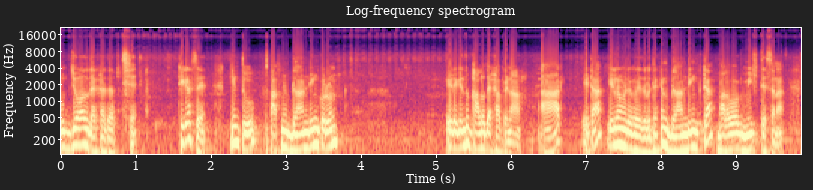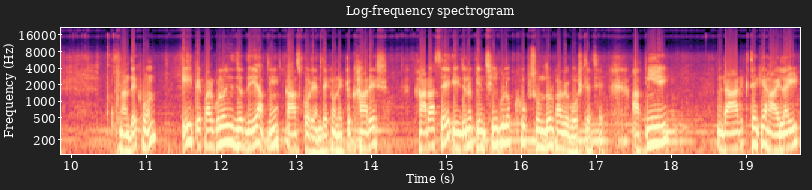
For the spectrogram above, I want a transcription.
উজ্জ্বল দেখা যাচ্ছে। ঠিক আছে? কিন্তু আপনি ব্লান্ডিং করুন। এটা কিন্তু ভালো দেখাবে না। আর এটা এলোমেলো হয়ে যাবে। দেখেন, ব্লান্ডিংটা ভালোভাবে মিশতেছে না। দেখুন, এই পেপারগুলো যদি আপনি কাজ করেন, দেখুন, একটু খাড়ের খাড় আছে। এই জন্য পেন্সিলগুলো খুব সুন্দরভাবে বসতেছে। আপনি ডার্ক থেকে হাইলাইট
